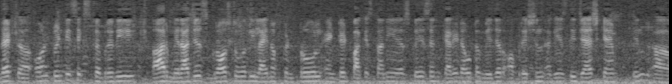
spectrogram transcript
that uh, on 26 February, our Mirages crossed over the line of control, entered Pakistani airspace, and carried out a major operation against the Jaish camp in uh,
